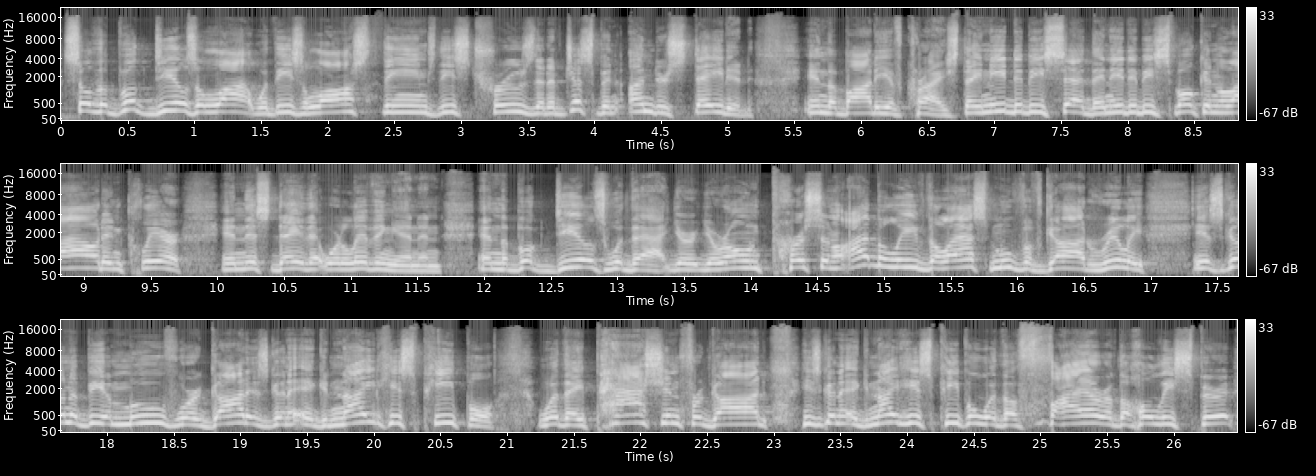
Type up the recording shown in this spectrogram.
So the book deals a lot with these lost themes, these truths that have just been understated in the body of Christ. They need to be said, they need to be spoken loud and clear in this day that we're living in. And, and the book deals with that, your, your own personal. I believe the last move of God really is going to be a move where God is going to ignite His people with a passion for God. He's going to ignite His people with a fire of the Holy Spirit,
